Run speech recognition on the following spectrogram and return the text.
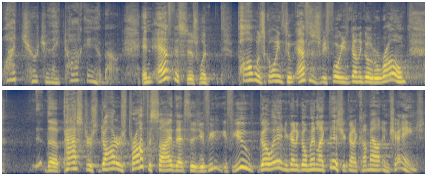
what church are they talking about? In Ephesus, when Paul was going through Ephesus before he's going to go to Rome, the pastor's daughters prophesied that says, if you, if you go in, you're going to go in like this, you're going to come out and change.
